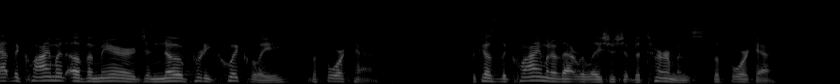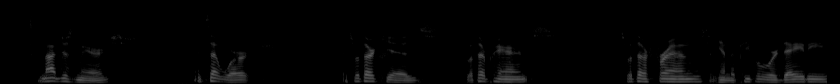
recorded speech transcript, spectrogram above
at the climate of a marriage and know pretty quickly the forecast because the climate of that relationship determines the forecast. Not just marriage, it's at work, it's with our kids, it's with our parents, it's with our friends, again, the people we're dating.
